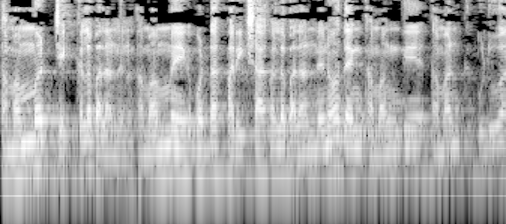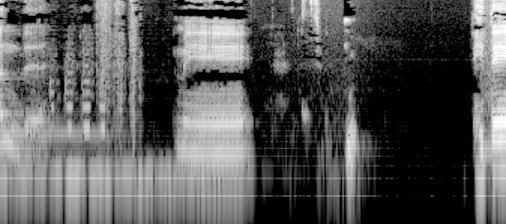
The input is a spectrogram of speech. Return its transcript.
තමන්ම චෙක් කරලා බලන්න වෙනවා. තමන්ම ඒක පොඩ්ඩක් පරීක්ෂා කරලා බලන්න වෙනවා. දැන් තමන්ගේ තමන්ට පුළුවන්ද මේ හිතේ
